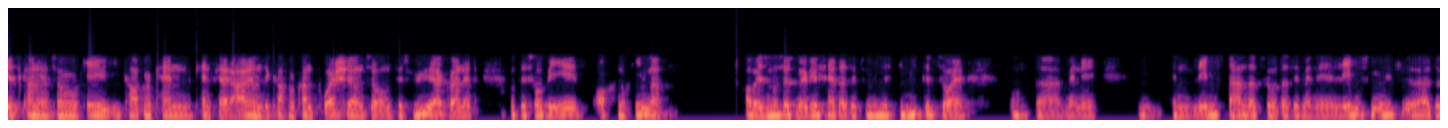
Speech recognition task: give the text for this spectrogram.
jetzt kann ich sagen, okay, ich kaufe mir kein, kein Ferrari und ich kaufe mir keinen Porsche und so und das will ich ja gar nicht. Und das habe ich eh auch noch immer. Aber es muss halt möglich sein, dass ich zumindest die Miete zahle und äh, meine den Lebensstandard so, dass ich meine Lebensmittel, also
